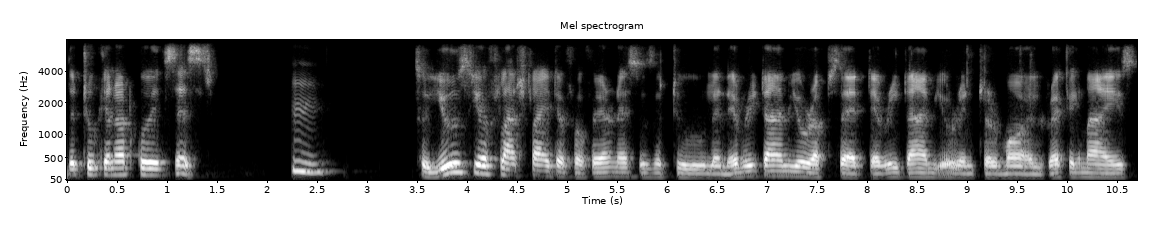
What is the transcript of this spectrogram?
The two cannot coexist. Hmm. So use your flashlight of awareness as a tool, and every time you're upset, every time you're in turmoil, recognize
